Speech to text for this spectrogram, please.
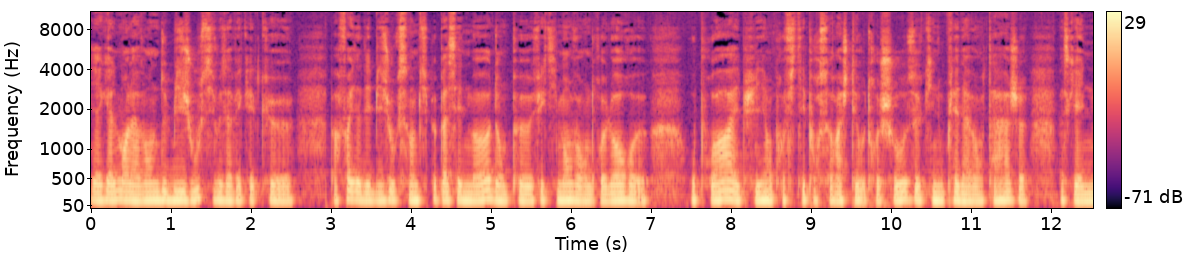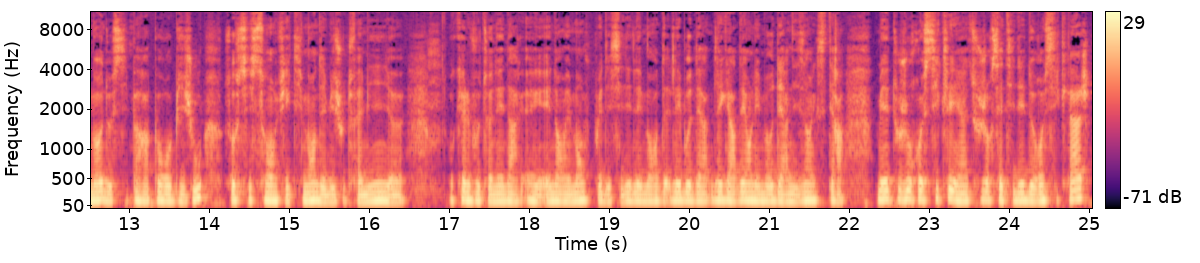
Il y a également la vente de bijoux si vous avez quelques... Parfois il y a des bijoux qui sont un petit peu passés de mode, on peut effectivement vendre l'or euh, au poids et puis en profiter pour se racheter autre chose qui nous plaît davantage parce qu'il y a une mode aussi par rapport aux bijoux, sauf s'ils sont effectivement des bijoux de famille auxquels vous tenez énormément, vous pouvez décider de les, les, garder en les modernisant, etc. Mais toujours recycler, hein, toujours cette idée de recyclage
